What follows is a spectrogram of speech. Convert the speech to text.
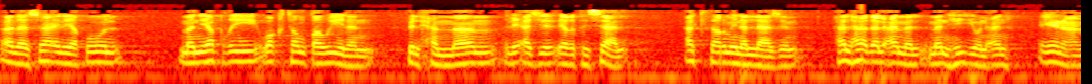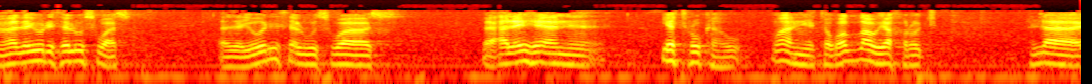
هذا سائل يقول من يقضي وقتا طويلا في الحمام لأجل الاغتسال أكثر من اللازم. هل هذا العمل منهي عنه؟ إي نعم هذا يورث الوسواس. هذا يورث الوسواس فعليه أن يتركه وأن يتوضأ ويخرج. لا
